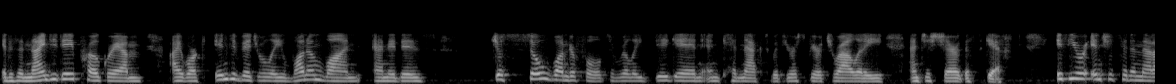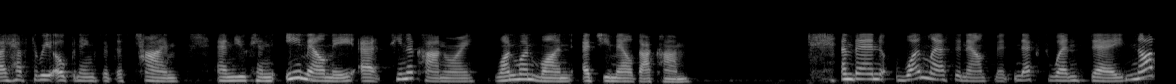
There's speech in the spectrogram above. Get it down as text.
It is a 90 day program. I work individually, one on one, and it is just so wonderful to really dig in and connect with your spirituality and to share this gift. If you're interested in that, I have three openings at this time, and you can email me at tinaconroy111 at gmail.com. And then one last announcement next Wednesday. Not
